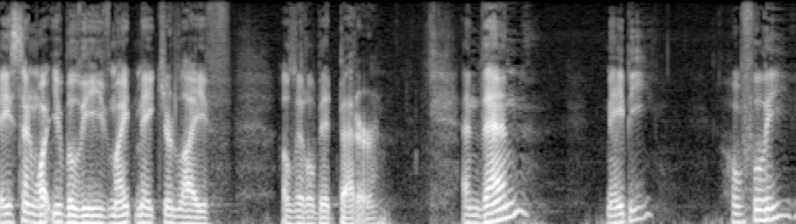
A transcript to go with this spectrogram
based on what you believe might make your life a little bit better. And then, maybe, hopefully,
